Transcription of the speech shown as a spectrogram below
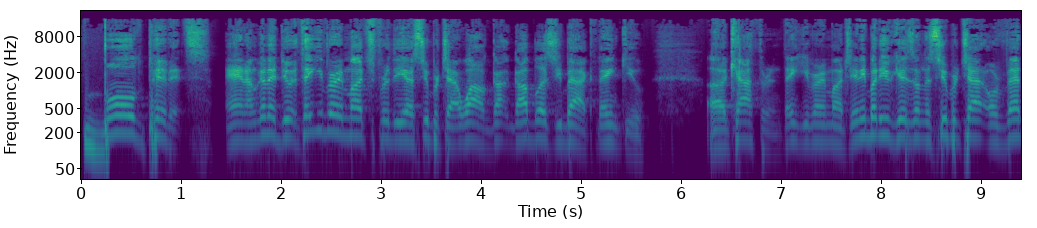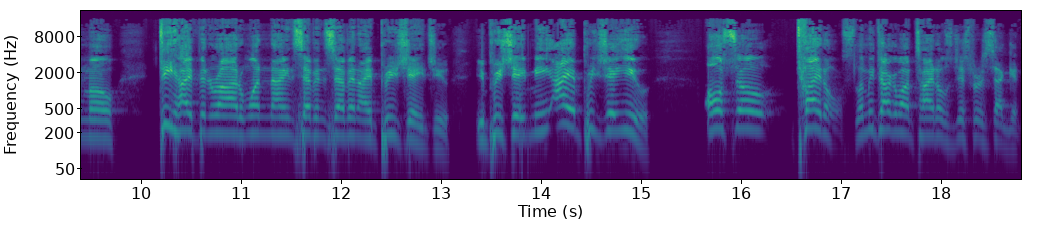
bold pivots, and I'm going to do it. Thank you very much for the uh, super chat. Wow, God, God, bless you back. Thank you, uh, Catherine. Thank you very much. Anybody who gives on the super chat or Venmo, D hyphen rod 1977. I appreciate you. You appreciate me. I appreciate you. Also, titles. Let me talk about titles just for a second.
